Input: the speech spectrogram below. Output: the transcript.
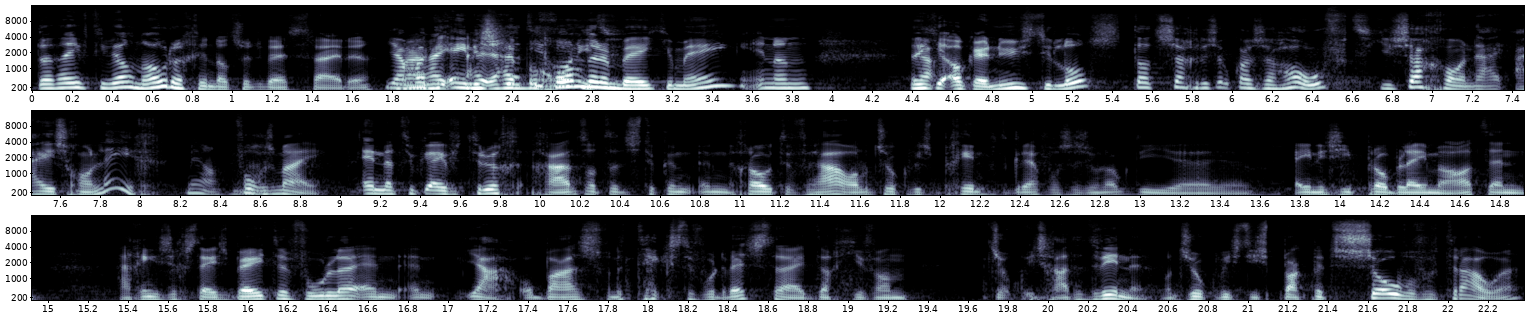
dat heeft hij wel nodig in dat soort wedstrijden. Ja, maar die hij, energie hij, begon er een beetje mee en dan denk je, oké, nu is hij los. Dat zag je dus ook aan zijn hoofd. Je zag gewoon, hij, hij is gewoon leeg. Volgens mij. En natuurlijk even teruggaand, want dat is natuurlijk een, een grote verhaal. Dat Djokovic begin van het gravelseizoen ook die eh, energieproblemen had. En hij ging zich steeds beter voelen. En, en ja, op basis van de teksten voor de wedstrijd dacht je van... Djokovic gaat het winnen. Want Djokovic die sprak met zoveel vertrouwen.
